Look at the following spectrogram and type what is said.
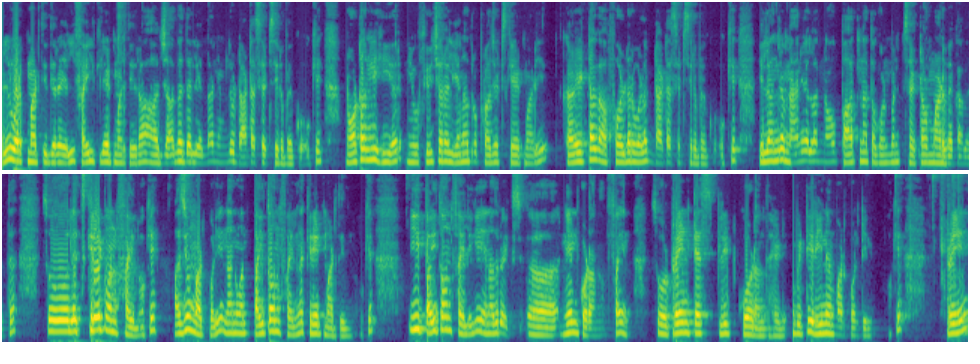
ಎಲ್ಲಿ ವರ್ಕ್ ಮಾಡ್ತಿದ್ದೀರಾ, ಎಲ್ಲಿ ಫೈಲ್ ಕ್ರಿಯೇಟ್ ಮಾಡ್ತಿದ್ದೀರಾ, ಆ ಜಾಗದಲ್ಲಿ ಎಲ್ಲ ನಿಮ್ಮದು ಡಾಟಾ ಸೆಟ್ಸ್ ಇರಬೇಕು ಓಕೆ ನಾಟ್ ಓನ್ಲಿ ಹಿಯರ್ ನೀವು ಫ್ಯೂಚರಲ್ಲಿ ಏನಾದರೂ ಪ್ರಾಜೆಕ್ಟ್ಸ್ ಕ್ರಿಯೇಟ್ ಮಾಡಿ ಕರೆಕ್ಟಾಗಿ ಆ ಫೋಲ್ಡರ್ ಒಳಗೆ ಡಾಟಾ ಸೆಟ್ಸ್ ಇರಬೇಕು ಓಕೆ ಇಲ್ಲಾಂದರೆ ಮ್ಯಾನ್ಯಲ್ ಆಗಿ ನಾವು ಪಾತ್ನ ತಗೊಂಡ್ಬಂದು ಸೆಟ್ ಔಟ್ ಮಾಡಬೇಕಾಗುತ್ತೆ. So let's create one file okay assume ಮಾಡ್ಕೊಳ್ಳಿ, ನಾನು ಒಂದು ಪೈಥಾನ್ ಫೈಲ್ನ ಕ್ರಿಯೇಟ್ ಮಾಡ್ತಿದ್ದೀನಿ ಓಕೆ ಈ ಪೈಥಾನ್ ಫೈಲಿಗೆ ಏನಾದರೂ ಎಕ್ಸ್ ನೇಮ್ ಕೊಡೋಣ fine so train test split code ಅಂತ ಹೇಳಿ, ಬಿಟ್ಟು ರೀನೇಮ್ ಮಾಡ್ಕೊತೀನಿ okay train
